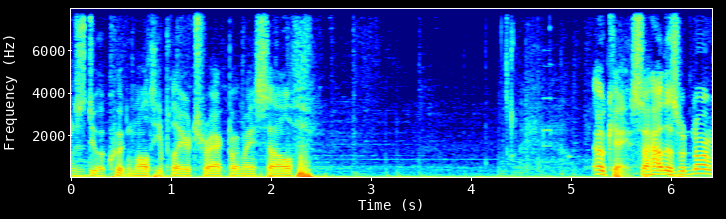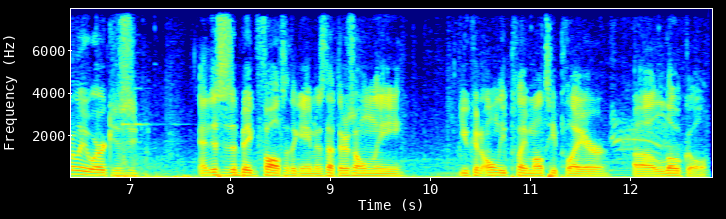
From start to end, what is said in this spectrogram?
I'll just do a quick multiplayer track by myself. Okay, so how this would normally work is, you, and this is a big fault of the game, is that there's only, you can only play multiplayer uh, local.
